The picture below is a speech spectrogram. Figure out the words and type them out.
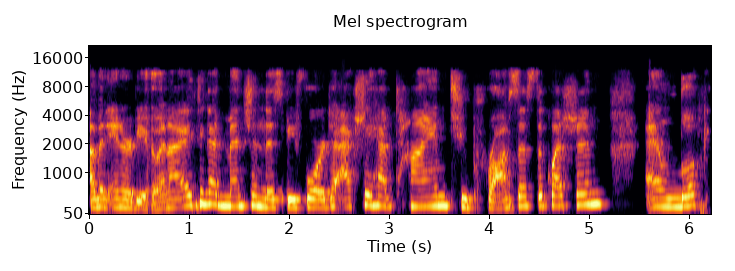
of an interview. And I think I've mentioned this before to actually have time to process the question and look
